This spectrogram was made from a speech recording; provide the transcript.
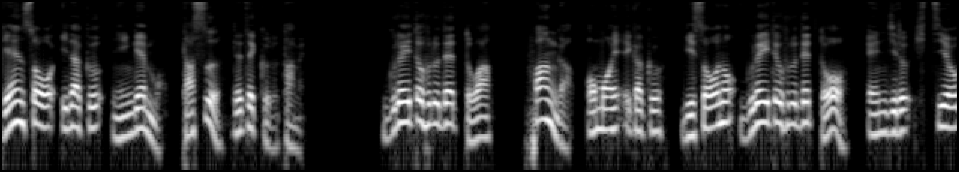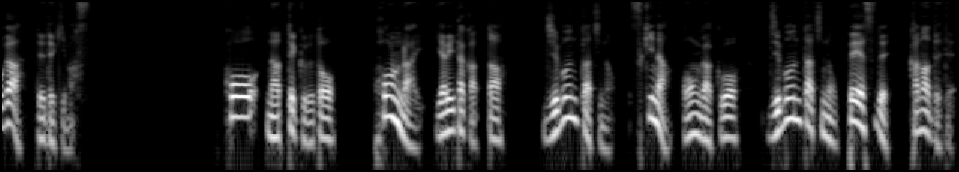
幻想を抱く人間も多数出てくるため、グレートフルデッドはファンが思い描く理想のグレートフルデッドを演じる必要が出てきます。こうなってくると、本来やりたかった自分たちの好きな音楽を自分たちのペースで奏でて、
